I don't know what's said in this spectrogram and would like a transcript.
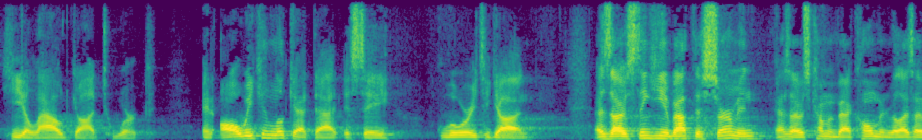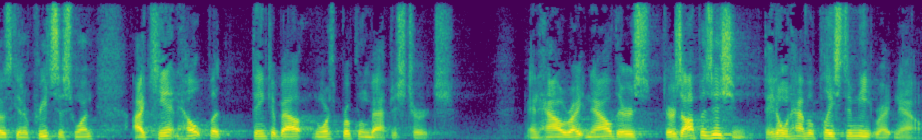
he allowed God to work. And all we can look at that is say, Glory to God as I was thinking about this sermon, as I was coming back home and realized I was going to preach this one, I can't help but think about North Brooklyn Baptist Church and how right now there's, there's opposition. They don't have a place to meet right now.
